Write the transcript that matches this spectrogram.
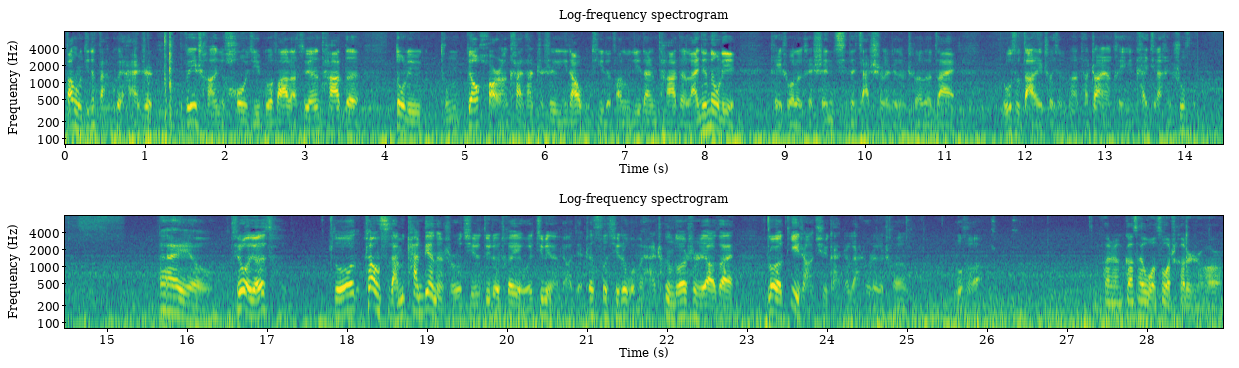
发动机的反馈还是非常有厚积薄发的。虽然它的动力从标号上看，它只是一点五 T 的发动机，但是它的蓝鲸动力可以说了很神奇的加持了这个车子在如此大的一车型上，它照样可以开起来很舒服。哎呦，其实我觉得，昨上次咱们探店的时候，其实对这个车有个基本的了解。这次其实我们还是更多是要在落到地上去感受感受这个车如何？反正刚才我坐车的时候，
